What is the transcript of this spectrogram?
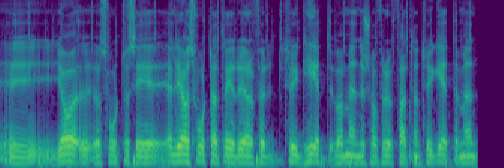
Eh, eh, jag har, svårt att se, eller jag har svårt att redogöra för trygghet, vad människor har för uppfattning om tryggheten. Men,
